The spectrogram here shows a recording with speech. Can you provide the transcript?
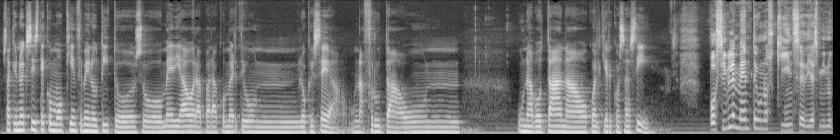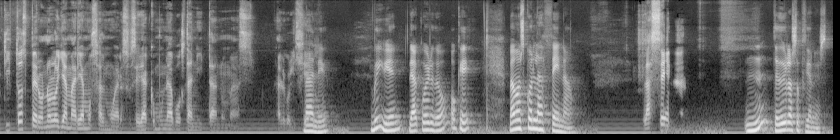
O sea, que no existe como 15 minutitos o media hora para comerte un lo que sea, una fruta o un, una botana o cualquier cosa así. Posiblemente unos 15, 10 minutitos, pero no lo llamaríamos almuerzo, sería como una botanita nomás, algo ligero. Vale, muy bien, de acuerdo, ok. Vamos con la cena. La cena. Mm, te doy las opciones.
